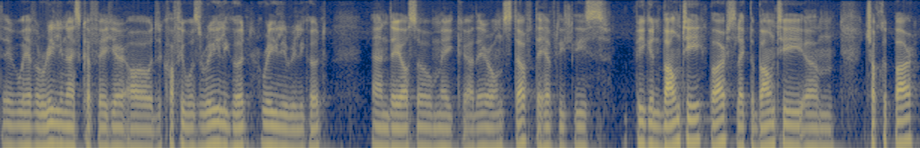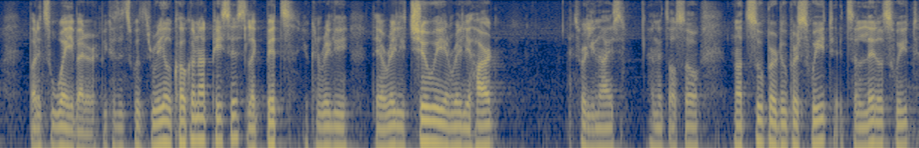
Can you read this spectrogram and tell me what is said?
They, we have a really nice cafe here. Oh, the coffee was really good, really, really good. And they also make uh, their own stuff. They have these, these vegan bounty bars, like the bounty um, chocolate bar but it's way better because it's with real coconut pieces, like bits. You can really, they are really chewy and really hard. It's really nice, and it's also not super duper sweet. It's a little sweet.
